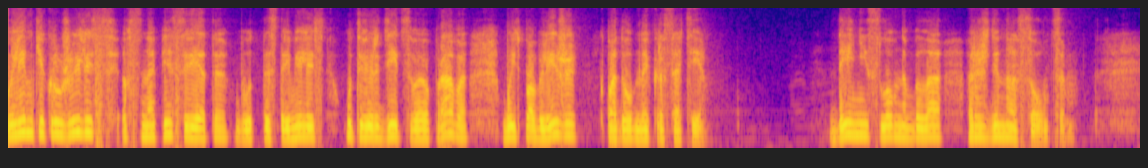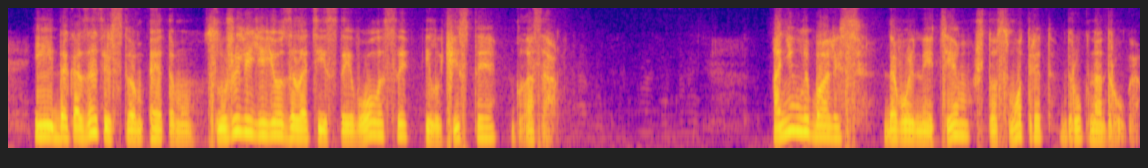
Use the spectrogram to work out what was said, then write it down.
Пылинки кружились в снопе света, будто стремились утвердить свое право быть поближе к подобной красоте. Дэнни словно была рождена солнцем. И доказательством этому служили ее золотистые волосы и лучистые глаза. Они улыбались, довольные тем, что смотрят друг на друга.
